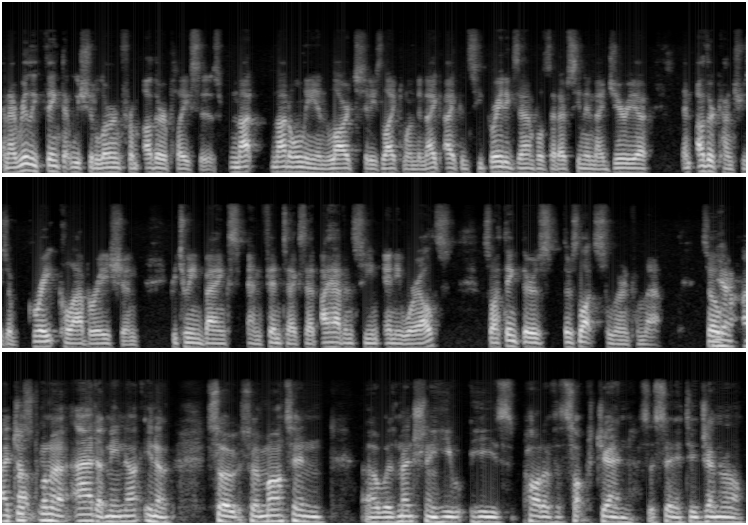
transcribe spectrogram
And I really think that we should learn from other places, not not only in large cities like London. I, I can see great examples that I've seen in Nigeria and other countries of great collaboration between banks and fintechs that I haven't seen anywhere else. So I think there's there's lots to learn from that. So yeah, I just um, want to add. I mean, uh, you know, so so Martin uh, was mentioning he he's part of the SocGen Society General.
